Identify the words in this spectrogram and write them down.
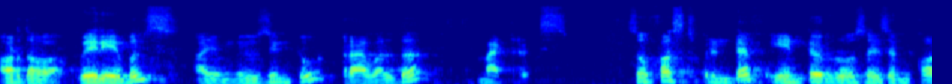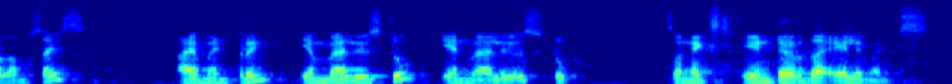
are the variables I am using to travel the matrix. So first printf enter row size and column size. I am entering m values is 2, n values is 2. So next, enter the elements.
